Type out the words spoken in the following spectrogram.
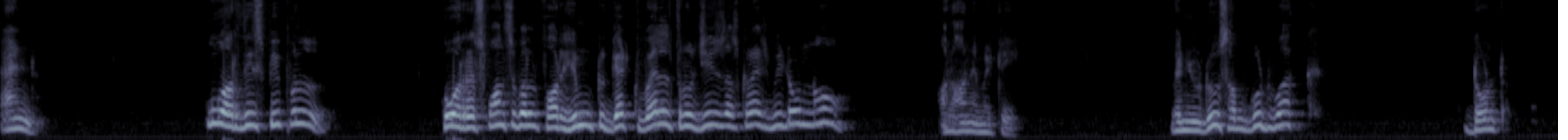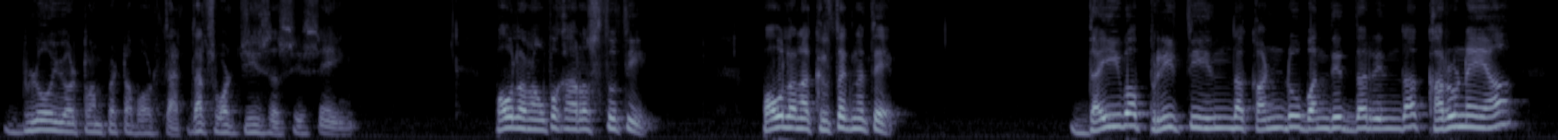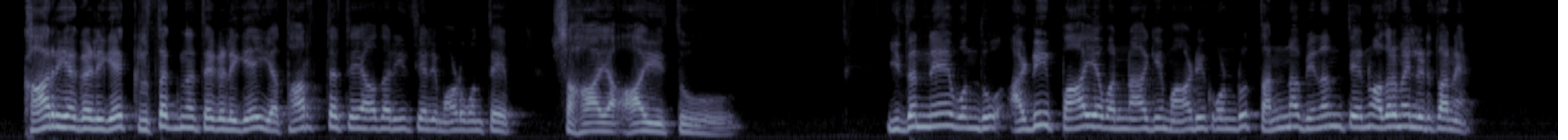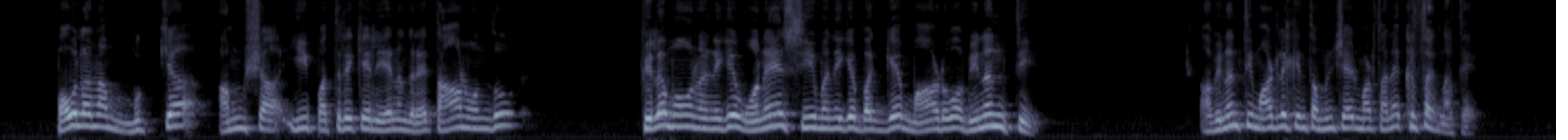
and who are these people who are responsible for him to get well through Jesus Christ? We don't know. Anonymity. When you do some good work, don't blow your trumpet about that. That's what Jesus is saying. ಪೌಲನ ಉಪಕಾರ ಸ್ತುತಿ ಪೌಲನ ಕೃತಜ್ಞತೆ ದೈವ ಪ್ರೀತಿಯಿಂದ ಕಂಡು ಬಂದಿದ್ದರಿಂದ ಕರುಣೆಯ ಕಾರ್ಯಗಳಿಗೆ ಕೃತಜ್ಞತೆಗಳಿಗೆ ಯಥಾರ್ಥತೆಯಾದ ರೀತಿಯಲ್ಲಿ ಮಾಡುವಂತೆ ಸಹಾಯ ಆಯಿತು ಇದನ್ನೇ ಒಂದು ಅಡಿಪಾಯವನ್ನಾಗಿ ಮಾಡಿಕೊಂಡು ತನ್ನ ವಿನಂತಿಯನ್ನು ಅದರ ಮೇಲೆ ಇಡ್ತಾನೆ. ಪೌಲನ ಮುಖ್ಯ ಅಂಶ ಈ ಪತ್ರಿಕೆಯಲ್ಲಿ ಏನಂದರೆ ತಾನೊಂದು ಫಿಲಮೋನನಿಗೆ, ಒನೆ ಸೀಮನಿಗೆ ಬಗ್ಗೆ ಮಾಡುವ ವಿನಂತಿ. ಆ ವಿನಂತಿ ಮಾಡಲಿಕ್ಕಿಂತ ಮುಂಚೆ ಏನು ಮಾಡ್ತಾನೆ? ಕೃತಜ್ಞತೆ.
